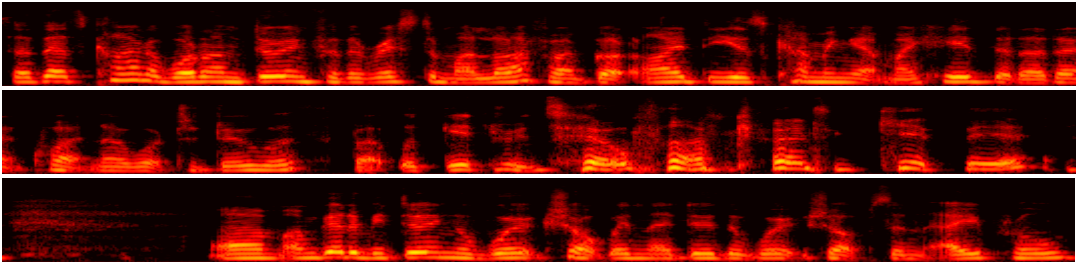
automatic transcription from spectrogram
so that's kind of what I'm doing for the rest of my life. I've got ideas coming out my head that I don't quite know what to do with, but with Gertrude's help, I'm going to get there. Um, I'm going to be doing a workshop when they do the workshops in April,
